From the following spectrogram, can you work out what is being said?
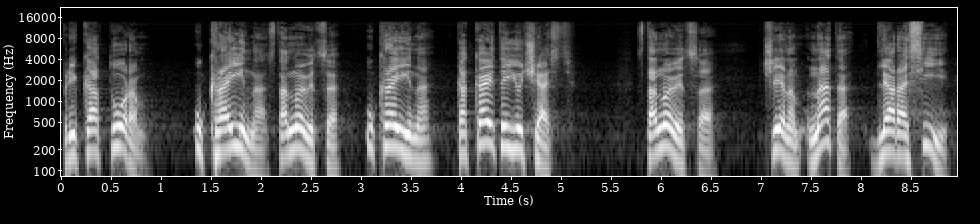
при котором Украина становится, Украина, какая-то ее часть, становится членом НАТО для России –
